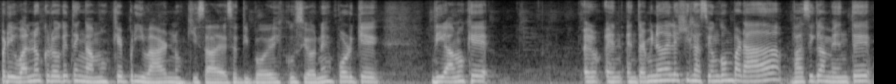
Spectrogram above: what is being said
pero igual no creo que tengamos que privarnos quizá de ese tipo de discusiones porque digamos que en, términos de legislación comparada, básicamente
